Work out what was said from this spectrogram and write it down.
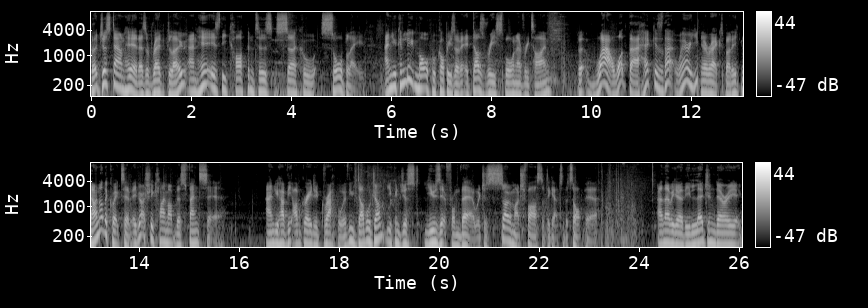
But just down here, there's a red glow, and here is the Carpenter's Circle Saw Blade. And you can loot multiple copies of it. It does respawn every time. But wow, what the heck is that? Where are you? You're wrecked, buddy. Now, another quick tip. If you actually climb up this fence here, and you have the upgraded grapple. If you double jump, you can just use it from there, which is so much faster to get to the top here. And there we go, the legendary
